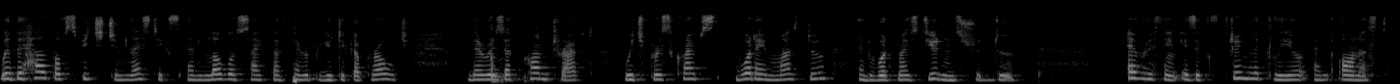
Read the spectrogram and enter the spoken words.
With the help of speech gymnastics and logopsychotherapeutic approach, there is a contract which prescribes what I must do and what my students should do. Everything is extremely clear and honest.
